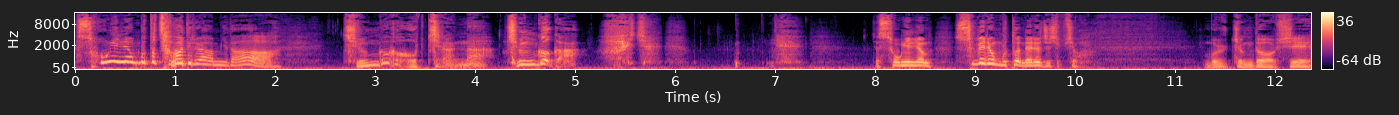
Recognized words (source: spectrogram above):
송일령부터 잡아드려야 합니다. 증거가 없질 않나? 증거가. 아이, 참. 송일령 수배령부터 내려주십시오. 물증도 없이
